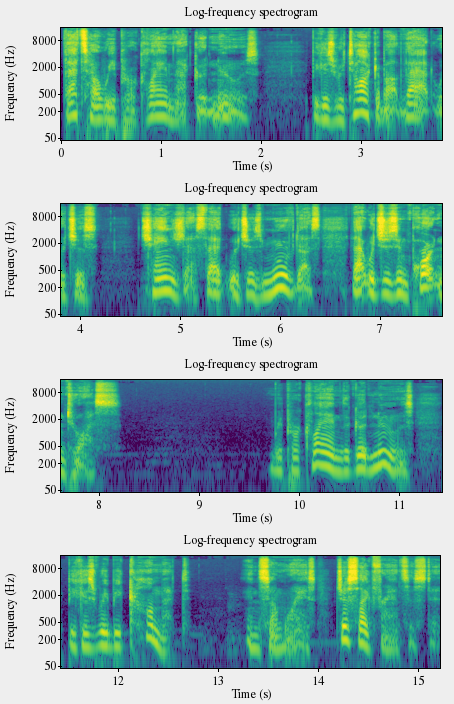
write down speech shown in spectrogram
That's how we proclaim that good news, because we talk about that which has changed us, that which has moved us, that which is important to us. We proclaim the good news because we become it in some ways, just like Francis did.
